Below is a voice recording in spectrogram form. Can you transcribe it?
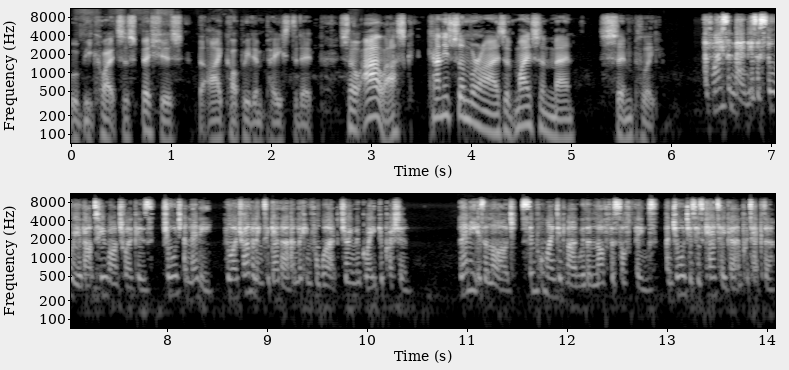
would be quite suspicious that I copied and pasted it. So I'll ask, can you summarise Of Mice and Men simply? Of Mice and Men is a story about two ranch workers, George and Lennie, who are traveling together and looking for work during the Great Depression. Lennie is a large, simple minded man with a love for soft things, and George is his caretaker and protector.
